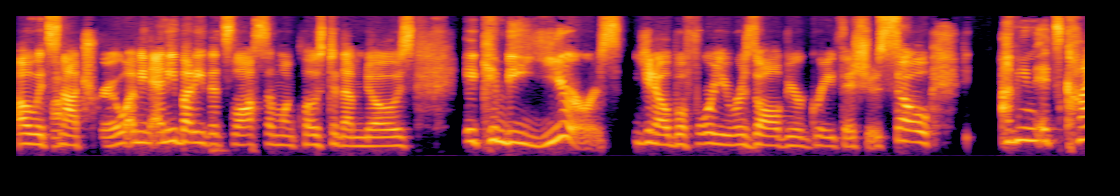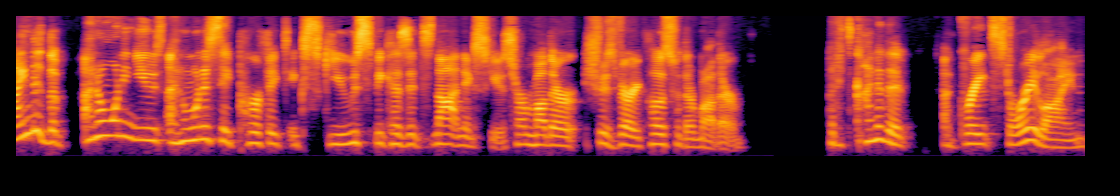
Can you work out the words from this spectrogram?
oh it's uh not true i mean anybody that's lost someone close to them knows it can be years you know before you resolve your grief issues so I mean, it's kind of the, I don't want to use, I don't want to say perfect excuse because it's not an excuse. Her mother, she was very close with her mother, but it's kind of the, a great storyline.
